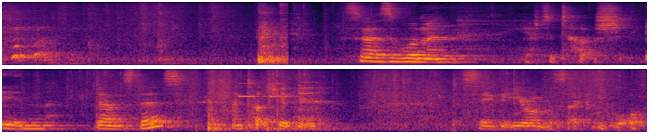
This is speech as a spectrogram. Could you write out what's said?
so as a woman, you have to touch in downstairs and touch in here to say that you're on the second floor.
